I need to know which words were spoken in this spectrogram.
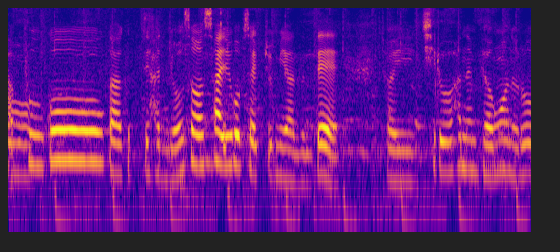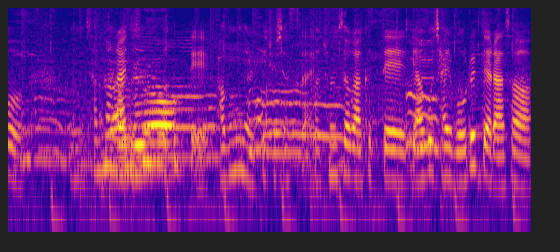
아프고 가 그때 한 6살, 7살쯤이었는데 저희 치료하는 병원으로 음, 삼성 라이즈 손목 때 방문을 해주셨어요. 준서가 그때 야구 잘 모를 때라서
